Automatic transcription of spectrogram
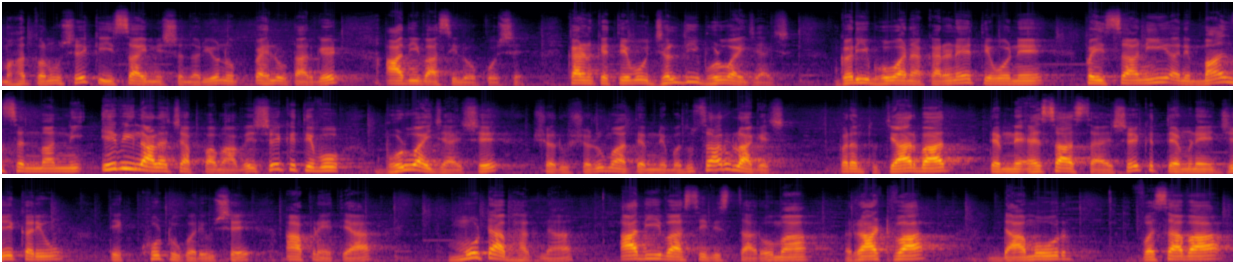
મહત્વનું છે કે ઈસાઈ મિશનરીઓનો પહેલો ટાર્ગેટ આદિવાસી લોકો છે. કારણ કે તેઓ જલ્દી ભોળવાઈ જાય છે. ગરીબ હોવાના કારણે તેઓને પૈસાની અને માન સન્માનની એવી લાલચ આપવામાં આવે છે કે તેઓ ભોળવાઈ જાય છે. શરૂ શરૂમાં તેમને બધું સારું લાગે છે. પરંતુ ત્યારબાદ તેમને અહેસાસ થાય છે કે તેમણે જે કર્યું તે ખોટું કર્યું છે. આપણે ત્યાં મોટા ભાગના આદિવાસી વિસ્તારોમાં રાઠવા, ડામોર, વસાવા,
